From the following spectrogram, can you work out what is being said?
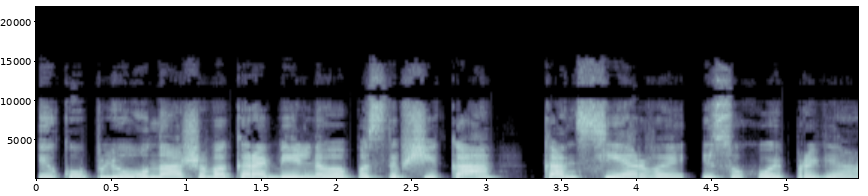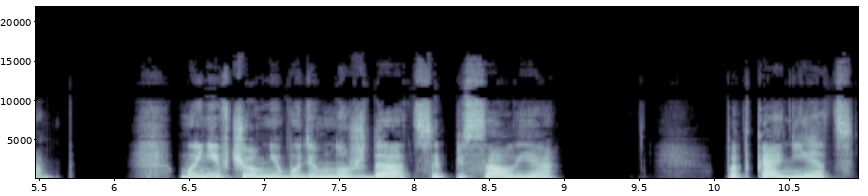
и куплю у нашего корабельного поставщика консервы и сухой провиант. «Мы ни в чем не будем нуждаться», — писал я. Под конец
